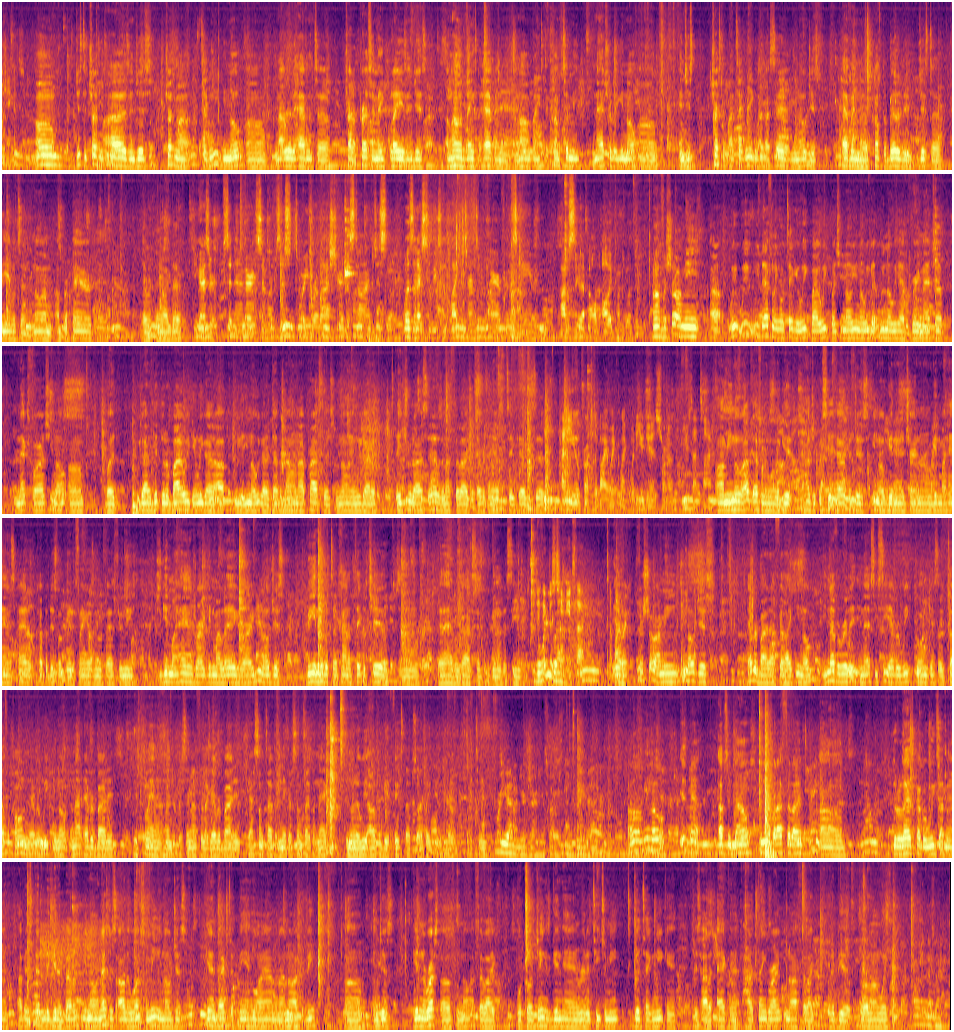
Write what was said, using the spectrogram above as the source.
Um, just to trust my eyes and just trust my technique, you know. Um, not really having to try to press and make plays and just allowing things to happen and allowing things to come to me naturally, you know. Um, and just trusting my technique, like I said, you know, just having the comfortability just to be able to know I'm, I'm prepared and everything like that. You guys are sitting in a very similar position to where you were last year at this time. Just what does the next two weeks look like in terms of preparing for this game and obviously all, all that comes with it? Um, for sure. I mean, uh, we, we we definitely gonna take it week by week, but you know, you know, we got we know we have a great matchup next for us. You know, um, but we got to get through the bye week, and we got to, uh, you know, we got to double down on our process, you know, and we got to stay true to ourselves. And I feel like everything else will take care of itself. How do you approach the bye week? Like, what do you do to sort of use that time? Um, you know, I definitely want to get 100% help and just, you know, get in the training room, getting my hands. I had a couple dislocated fingers in the past few weeks. Just getting my hands right, getting my legs right, you know, just being able to kind of take a chill um, that I haven't got since the beginning of the season. Do you think this team needs that? Yeah, for sure. I mean, you know, just everybody. I feel like you know, you never really in the SEC every week going against a tough opponent every week. You know, not everybody is playing 100. percent I feel like everybody got some type of nick or some type of neck. You know that we all can get fixed up. So I think it'll be helpful for the team. Where are you at on your journey as far as kind of being better? Um, you know, it's been ups and downs, you know, but I feel like um, through the last couple of weeks, I've been I've been steadily getting better, you know, and that's just all it was for me, you know, just getting back to being who I am and I know I could be, um, and just getting the rest off, you know. I feel like what Coach Jenkins getting here and really teaching me good technique and just how to act and how to think right, you know, I feel like it'll be a go a long way for me.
